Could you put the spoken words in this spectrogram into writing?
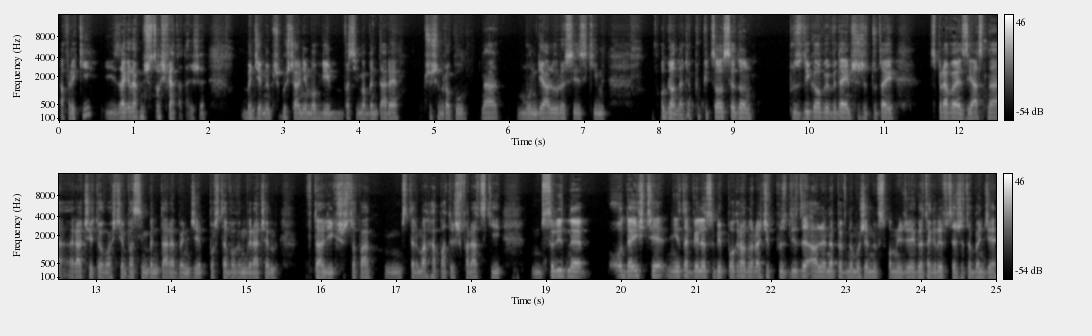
Afryki i zagra w Mistrzostwach Świata, także będziemy przypuszczalnie mogli Wasima Bentare w przyszłym roku na mundialu rosyjskim oglądać, a póki co Sedon plus ligowy, wydaje mi się, że tutaj sprawa jest jasna, raczej to właśnie Wasim Bentara będzie podstawowym graczem w talii Krzysztofa Stermacha, Patryk Szwaracki, solidne odejście, nie za wiele sobie pograł na razie w Plus Lidze, ale na pewno możemy wspomnieć o jego zagrywce, że to będzie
